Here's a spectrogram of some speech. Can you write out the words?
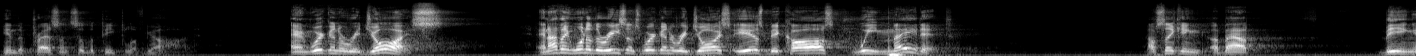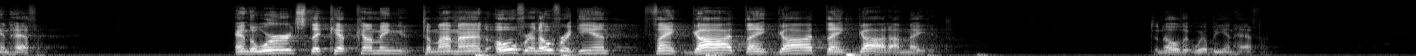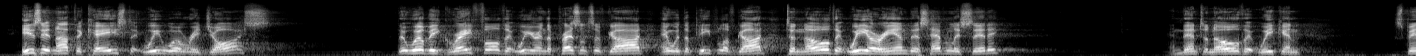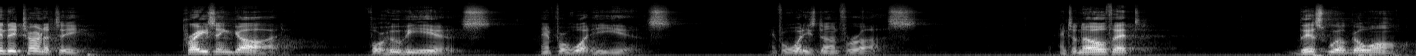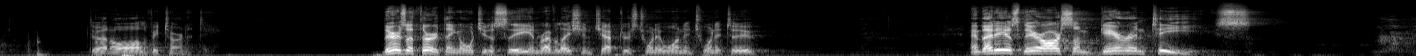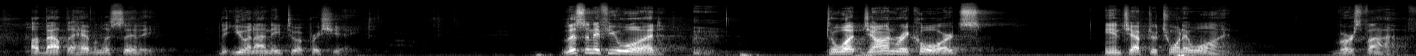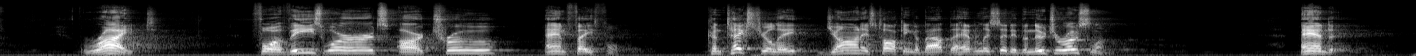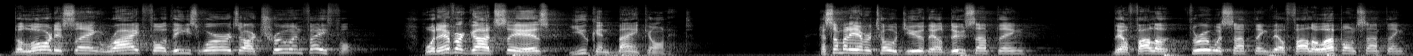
in the presence of the people of God. And we're going to rejoice. And I think one of the reasons we're going to rejoice is because we made it. I was thinking about being in heaven. And the words that kept coming to my mind over and over again thank God, thank God, thank God I made it to know that we'll be in heaven. Is it not the case that we will rejoice? That we'll be grateful that we are in the presence of God and with the people of God to know that we are in this heavenly city? And then to know that we can spend eternity praising God for who He is and for what He is and for what He's done for us. And to know that this will go on throughout all of eternity. There's a third thing I want you to see in Revelation chapters 21 and 22. And that is, there are some guarantees about the heavenly city that you and I need to appreciate. Listen, if you would, to what John records in chapter 21, verse 5. Write, for these words are true and faithful. Contextually, John is talking about the heavenly city, the New Jerusalem. And the Lord is saying, Write, for these words are true and faithful. Whatever God says, you can bank on it. Has somebody ever told you they'll do something, they'll follow through with something, they'll follow up on something,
